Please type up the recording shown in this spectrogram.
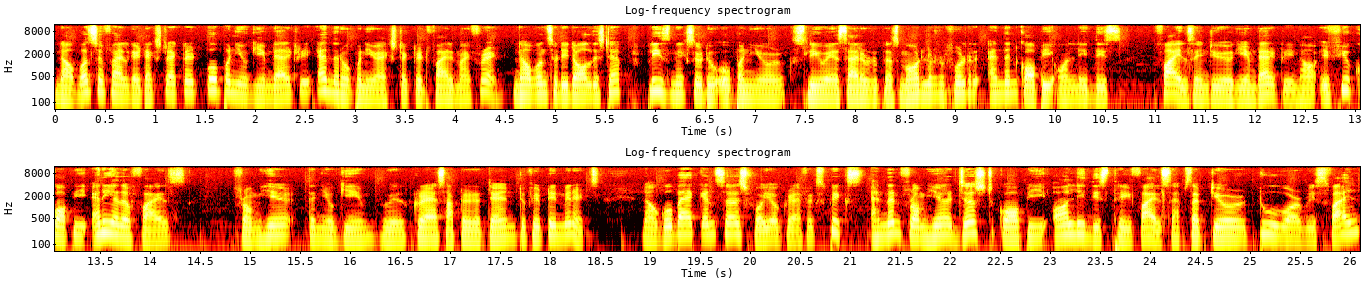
now once your file get extracted, open your game directory and then open your extracted file my friend. Now once you did all this step, please make sure to open your Sleway Silo Plus modular folder and then copy only these files into your game directory. Now if you copy any other files from here then your game will crash after 10 to 15 minutes. Now go back and search for your graphics fix and then from here just copy only these three files except your 2 Warvis file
